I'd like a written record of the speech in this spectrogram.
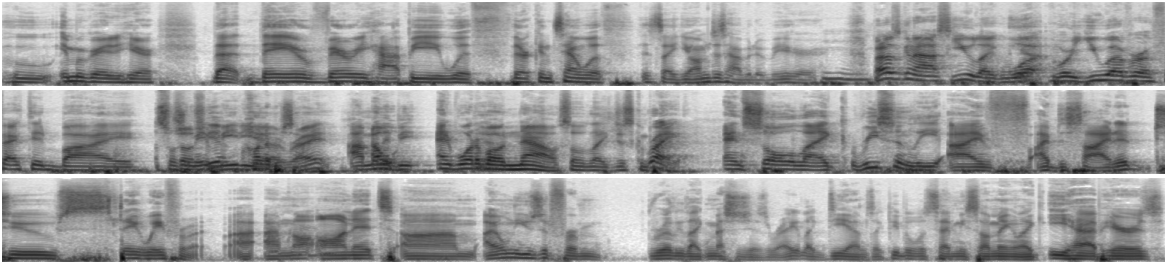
who immigrated here that they are very happy with they're content with it's like yo i'm just happy to be here but i was gonna ask you like what Yeah. were you ever affected by Social social, media? media, right I'm gonna Oh, be- and what yeah. about now so like just compare. Right. And so like recently I've I've decided to stay away from it. I, I'm not on it. Um, I only use it for really like messages, right? Like DMs. Like people would send me something like Ehab here's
